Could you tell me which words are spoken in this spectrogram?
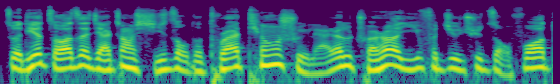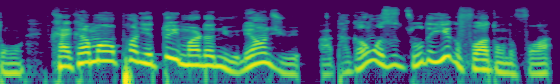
昨天早上在家正洗澡的，突然停水了，然后穿上衣服就去找房东，开开门碰见对面的女邻居啊，她跟我是租的一个房东的房，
